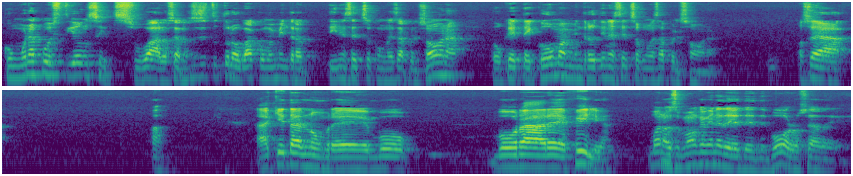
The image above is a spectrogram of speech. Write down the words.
como una cuestión sexual. O sea, no sé si tú te lo vas a comer mientras tienes sexo con esa persona, o que te coman mientras tú tienes sexo con esa persona. O sea, Aquí está el nombre: eh, bo, Borarefilia. bueno, supongo que viene de, de, de bor, o sea, de,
